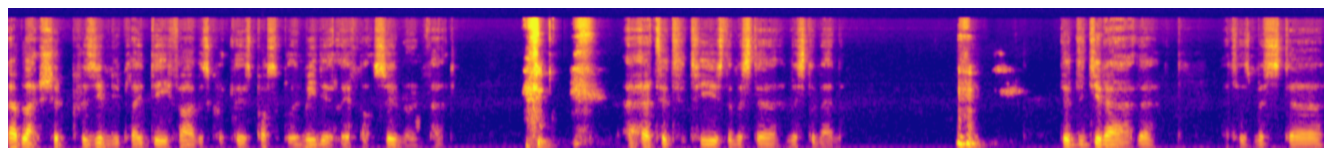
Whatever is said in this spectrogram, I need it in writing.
Now Black should presumably play D5 as quickly as possible, immediately, if not sooner. In fact, uh, to, to, to use the Mister Mister Men. Did, did you know that? The, that is Mister.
